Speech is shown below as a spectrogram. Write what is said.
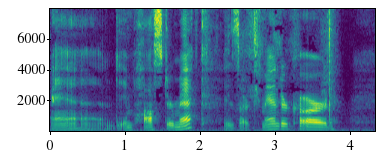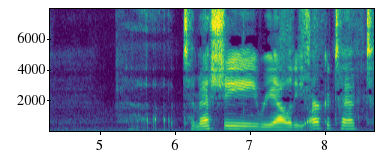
And Imposter Mech is our commander card. Uh, Tameshi, Reality Architect,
